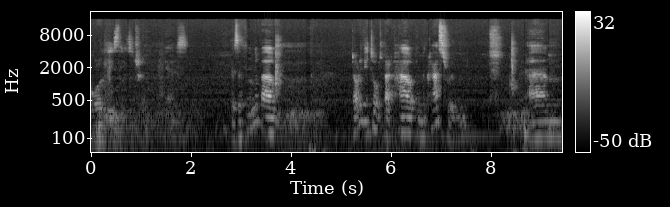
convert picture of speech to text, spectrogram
All of these things are true, yes. There's a thing about, Dorothy talked about how in the classroom, um,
